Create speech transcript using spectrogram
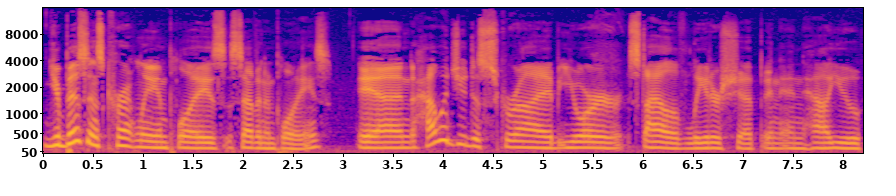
Your business currently employs seven employees. And how would you describe your style of leadership and, and how you,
